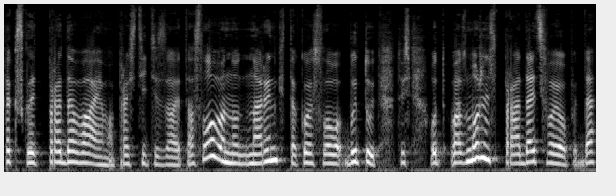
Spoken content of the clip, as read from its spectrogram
так сказать, продаваемо, простите за это слово, но на рынке такое слово бытует. То есть вот возможность продать свой опыт, да,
